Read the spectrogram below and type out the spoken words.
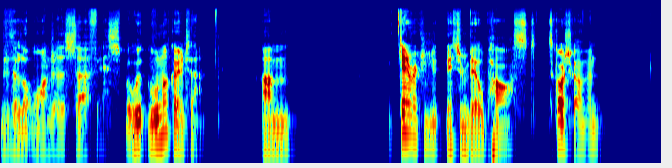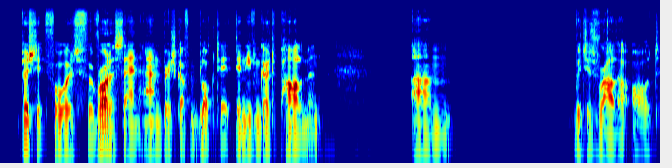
there's a lot more under the surface, but we'll, we'll not go into that. Um, gender recognition bill passed. Scottish government pushed it forward for royal assent, and British government blocked it. Didn't even go to Parliament, um, which is rather odd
